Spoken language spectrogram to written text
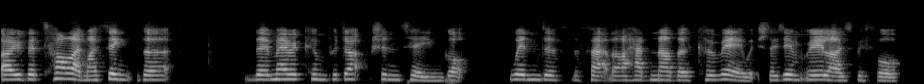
over time, I think that the American production team got wind of the fact that I had another career, which they didn't realise before.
